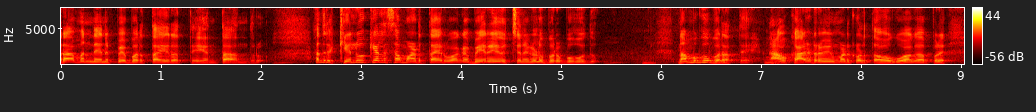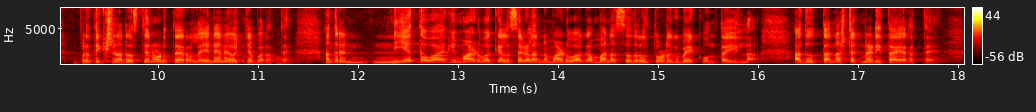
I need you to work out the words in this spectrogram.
ರಾಮನ ನೆನಪೇ ಬರ್ತಾ ಇರುತ್ತೆ ಅಂತ ಅಂದರು. ಅಂದರೆ ಕೆಲವು ಕೆಲಸ ಮಾಡ್ತಾ ಇರುವಾಗ ಬೇರೆ ಯೋಚನೆಗಳು ಬರಬಹುದು. ನಮಗೂ ಬರುತ್ತೆ. ನಾವು ಕಾರ್ ಡ್ರೈವಿಂಗ್ ಮಾಡ್ಕೊಳ್ತಾ ಹೋಗುವಾಗ ಪ್ರ, ಪ್ರತಿಕ್ಷಣ ರಸ್ತೆ ನೋಡ್ತಾ ಇರಲ್ಲ, ಏನೇನೋ ಯೋಚನೆ ಬರುತ್ತೆ. ಅಂದರೆ ನಿಯತವಾಗಿ ಮಾಡುವ ಕೆಲಸಗಳನ್ನು ಮಾಡುವಾಗ ಮನಸ್ಸು ಅದರಲ್ಲಿ ತೊಡಗಬೇಕು ಅಂತ ಇಲ್ಲ. ಅದು ತನ್ನಷ್ಟಕ್ಕೆ ನಡೀತಾ ಇರುತ್ತೆ.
